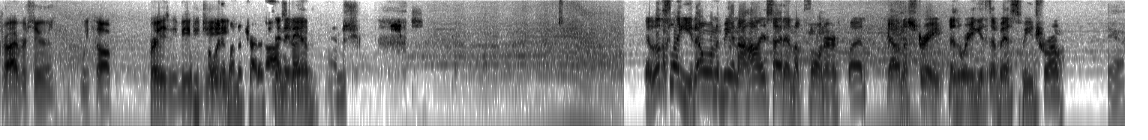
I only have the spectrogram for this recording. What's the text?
drivers here. We saw crazy We're BDG. going to try to send it in. advantage. It looks like you don't want to be in the high side in the corner, but down the straight, that's where you get the best speed from. Yeah.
